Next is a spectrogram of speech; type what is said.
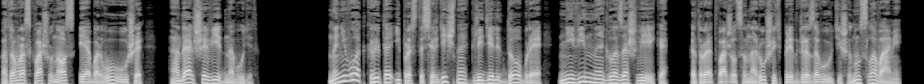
«Потом расквашу нос и оборву уши, а дальше видно будет». На него открыто и простосердечно глядели добрые, невинные глаза Швейка, который отважился нарушить предгрозовую тишину словами.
